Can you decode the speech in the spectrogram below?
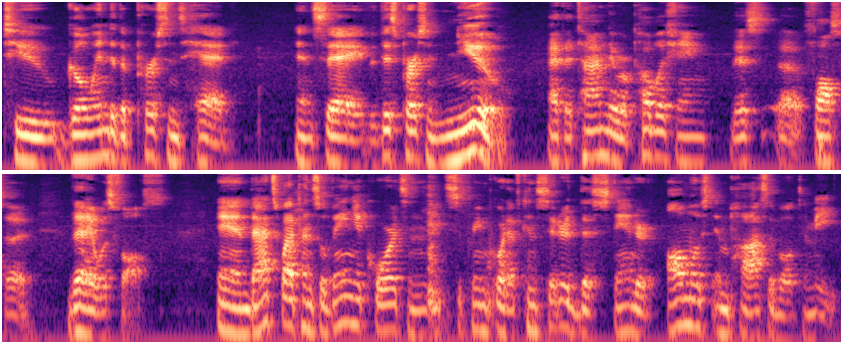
to go into the person's head and say that this person knew at the time they were publishing this uh, falsehood that it was false. And that's why Pennsylvania courts and the Supreme Court have considered this standard almost impossible to meet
